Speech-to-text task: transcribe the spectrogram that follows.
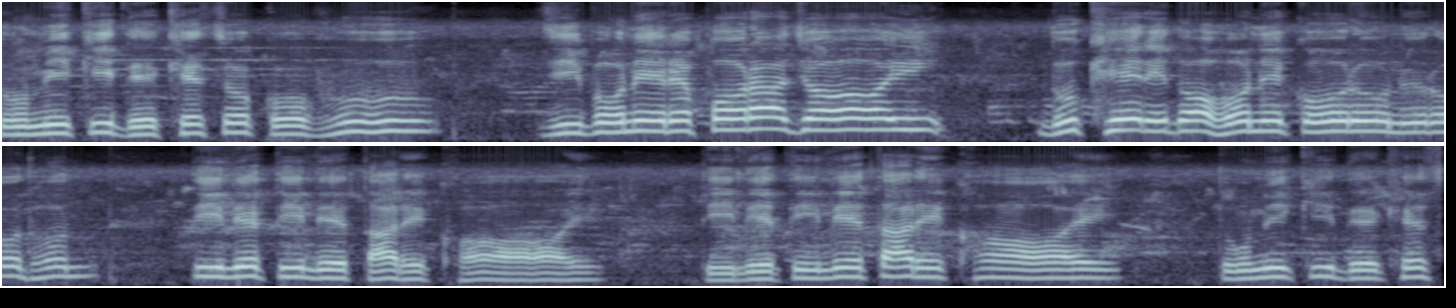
তুমি কি দেখেছ কভু? জীবনের পরাজয়, দুঃখের দহনে করুণ রোধন, তিলে তিলে তারে ক্ষয়। তিলে তিলে তারে ক্ষয়। তুমি কি দেখেছ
